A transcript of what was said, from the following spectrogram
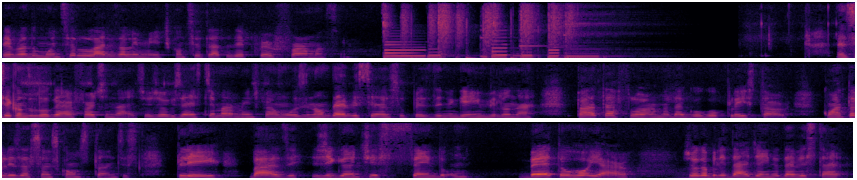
levando muitos celulares ao limite quando se trata de performance. Em segundo lugar, Fortnite. O jogo já é extremamente famoso e não deve ser a surpresa de ninguém vê-lo na plataforma da Google Play Store, com atualizações constantes, player base gigante sendo um Battle Royale. Jogabilidade ainda deve estar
